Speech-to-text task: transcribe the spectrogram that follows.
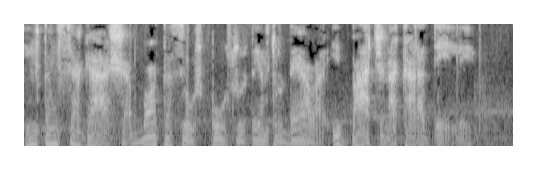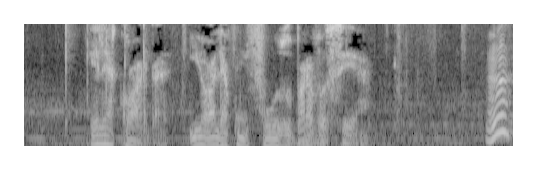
Então se agacha, bota seus pulsos dentro dela e bate na cara dele. Ele acorda e olha confuso para você. Hã?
